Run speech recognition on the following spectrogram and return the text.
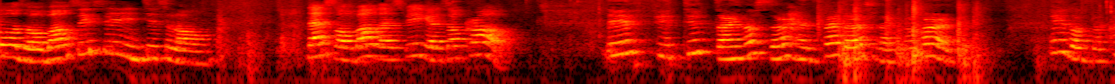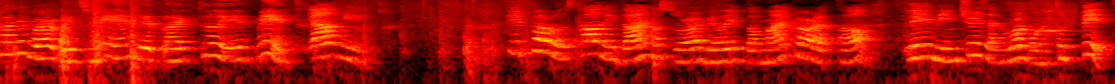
about 16 inches long. That's about as big as a crow. This petite dinosaur had feathers like a bird. It was a carnivore, which means it liked to eat meat. Yummy! People who study dinosaurs believe the Microraptor live in trees and were on two feet.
